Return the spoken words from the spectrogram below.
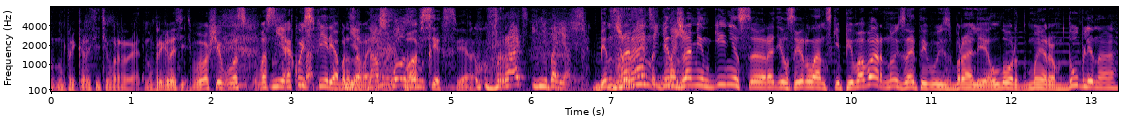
ну прекратите врать, ну прекратите. Вы вообще, у вас, у вас Нет, в какой на- сфере образования? Нет, наш Во лозунг всех сферах. Врать и не бояться. Бенджамин, не бояться. Бенджамин Гиннес э, родился ирландский пивовар, ну и за это его избрали лорд-мэром Дублина.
